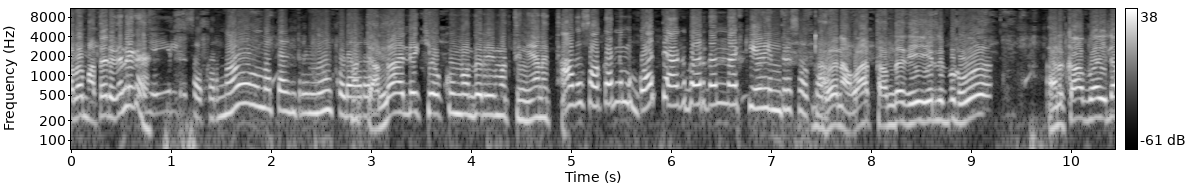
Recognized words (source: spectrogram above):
ಎಲ್ಲ ಮಾತಾಡಿದ್ರಿ ಈಗ? ಇಲ್ರಿ ಸಾವ್ಕಾರ ನಾವ್ ಹೆಂಗ್ ಮಾತಾಡ್ರಿ ನೀವ್ ಕೊಡಾರ. ಎಲ್ಲ ಅಲ್ಲೇ ಕೇಳ್ಕೊಂಡ್ ಬಂದ್ರಿ ಮತ್ತೆ ಇನ್ನೇನೈತಿ? ಅದು ಸಾವ್ಕಾರ ನಿಮ್ಗ್ ಗೊತ್ತೇ ಆಗ್ಬಾರ್ದನ್ನ ನಾ ಕೇಳಿನ್ರಿ ಸಾವ್ಕಾರ. ಅದ ನಾವ ತಂದದಿ ಇರ್ಲಿ ಬಿಡು. ಅನ್ಕಾಬ ಇಲ್ಲ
